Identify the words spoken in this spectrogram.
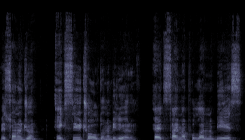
Ve sonucun eksi 3 olduğunu biliyorum. Evet sayma pullarını biz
